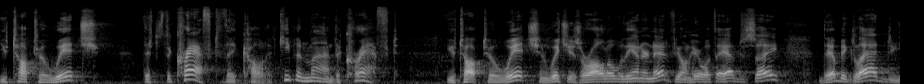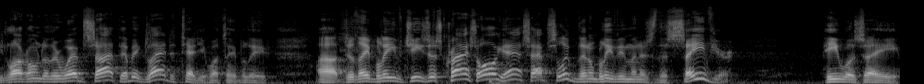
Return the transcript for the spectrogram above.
You talk to a witch, that's the craft, they call it. Keep in mind the craft. You talk to a witch, and witches are all over the internet. If you want to hear what they have to say, they'll be glad to log on to their website. They'll be glad to tell you what they believe. Uh, do they believe Jesus Christ? Oh, yes, absolutely. They don't believe him as the Savior. He was a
